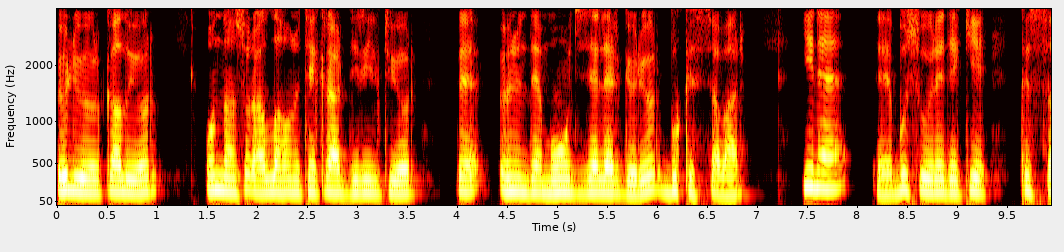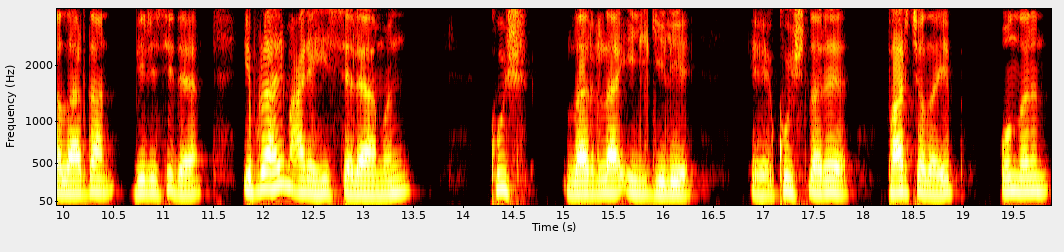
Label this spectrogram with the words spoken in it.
ölüyor, kalıyor. Ondan sonra Allah onu tekrar diriltiyor ve önünde mucizeler görüyor. Bu kıssa var. Yine e, bu suredeki kıssalardan birisi de İbrahim Aleyhisselam'ın kuş larla ilgili e, kuşları parçalayıp onların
